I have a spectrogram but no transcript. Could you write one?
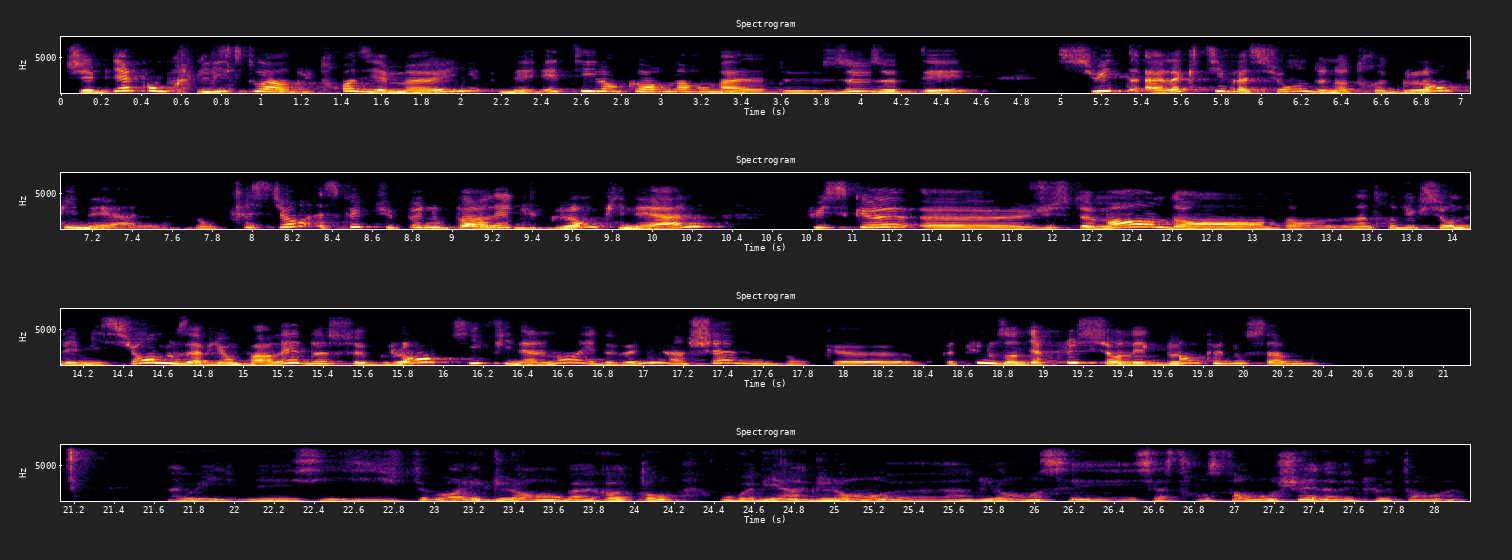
J'ai bien compris l'histoire du troisième œil, mais est-il encore normal de zeuter suite à l'activation de notre gland pinéal? Donc Christian, est-ce que tu peux nous parler du gland pinéal? Puisque euh, justement dans, dans l'introduction de l'émission, nous avions parlé de ce gland qui finalement est devenu un chêne. Donc, euh, peux-tu nous en dire plus sur les glands que nous sommes? Ah oui, mais si, justement les glands, bah, quand on, on, voit bien un gland, euh, un gland, c'est ça se transforme en chêne avec le temps. Hein.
